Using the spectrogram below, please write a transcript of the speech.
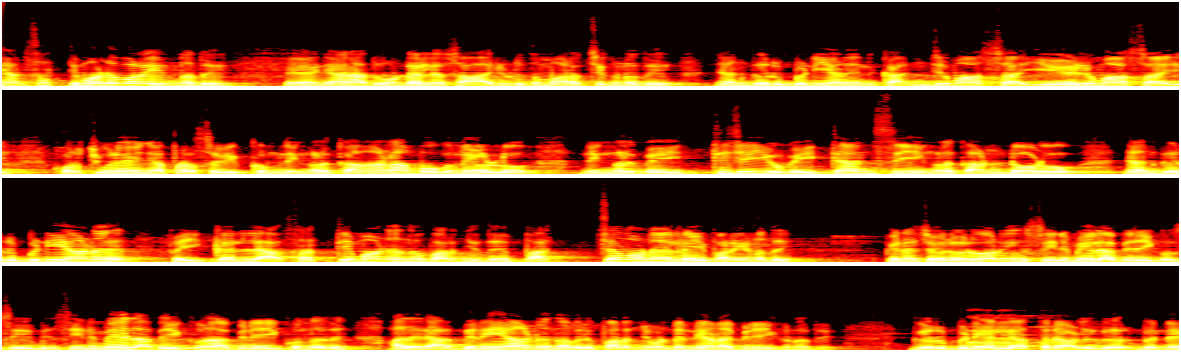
ഞാൻ സത്യമാണ് പറയുന്നത്. ഞാൻ അതുകൊണ്ടല്ല സാരി എടുത്ത് മറച്ചിക്കണത് ഞാൻ ഗർഭിണിയാണ്. എനിക്ക് അഞ്ച് മാസമായി ഏഴ് മാസമായി കുറച്ചും കൂടി കഴിഞ്ഞാൽ പ്രസവിക്കും. നിങ്ങൾ കാണാൻ പോകുന്നേ ഉള്ളൂ. നിങ്ങൾ വെയിറ്റ് ചെയ്യൂ. വെയിറ്റ് ആൻഡ് സീ നിങ്ങൾ കണ്ടോളൂ. ഞാൻ ഗർഭിണിയാണ്. ഫേക്കല്ല സത്യമാണ് എന്ന് പറഞ്ഞത് പച്ച നുണയല്ല ഈ പറയണത് പിന്നെ ചിലർ പറയും സിനിമയിൽ അഭിനയിക്കും. സിനിമയിൽ അഭിനയിക്കും അഭിനയിക്കുന്നത് അതൊരു അഭിനയമാണെന്ന് അവർ പറഞ്ഞുകൊണ്ട് തന്നെയാണ് അഭിനയിക്കുന്നത്. ഗർഭിണി അല്ലാത്ത ഒരാൾ പിന്നെ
